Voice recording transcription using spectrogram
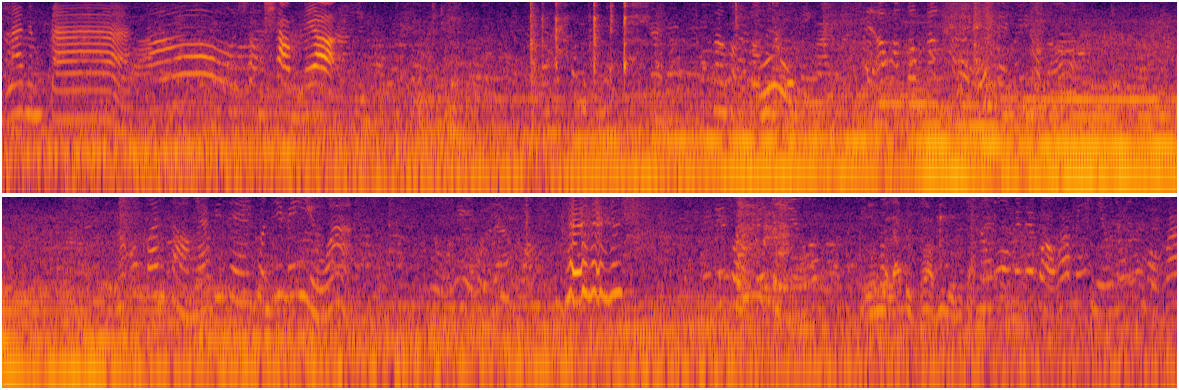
ดราดน้ำปลาว้าวช่ำๆเลยอะข้าวของต้มอยู่เอาข้าวต้มบ้างค่ะน้องอุ้มบ้านสองแล้วพี่เซนคนที่ไม่หิวอะลุงจะรับผิดชอบที่ลุงสั่งน้องอุ้มไม่ได้บอกว่าไม่หิว น้องอุ้มบอกว่า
